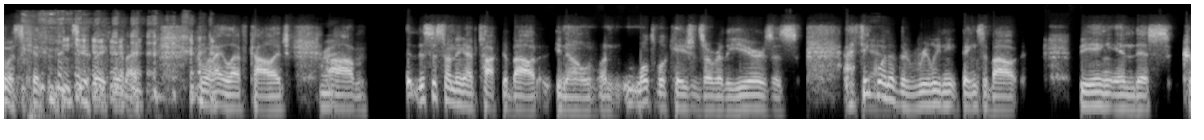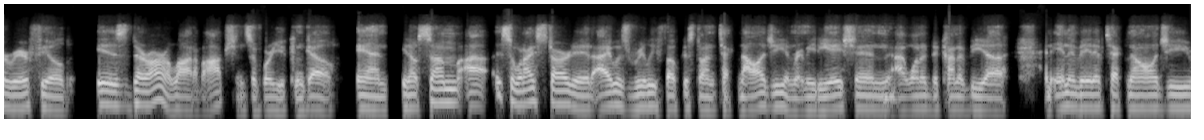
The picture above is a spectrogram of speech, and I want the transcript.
I was going to be doing when I when I left college. Right. Um, this is something I've talked about, you know, on multiple occasions over the years. Is I think Yeah. one of the really neat things about being in this career field is there are a lot of options of where you can go. And you know, some. Uh, so when I started, I was really focused on technology and remediation. I wanted to kind of be a an innovative technology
